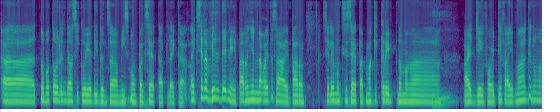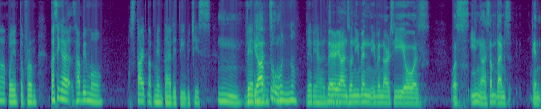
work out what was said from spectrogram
ah, tumutulong daw si Kuya D dun sa mismong pag-setup. Like, ah, like sila Vil din eh. Parang yun nakwento sa akin. Parang sila yung magsisetup, magkikrimp ng mga Hmm. RJ45, mga ganung mga kwento from, kasi nga, sabi mo, startup mentality, which is Mm. very You have to. hands-on, no? Very hands-on. Very hands-on. Even, even our CEO was, was, yun nga, sometimes can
